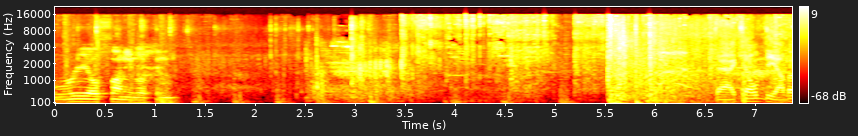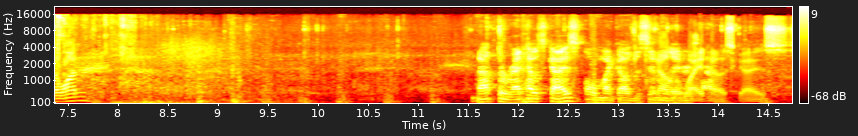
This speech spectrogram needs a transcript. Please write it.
Real funny looking. Okay, I killed the other one. Not the red house guys? Oh my god, this immolator's White. House guys.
